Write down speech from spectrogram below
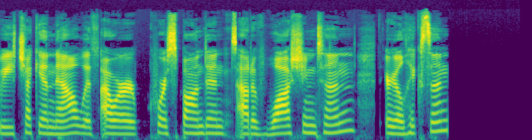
We check in now with our correspondent out of Washington, Arielle Hixson.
